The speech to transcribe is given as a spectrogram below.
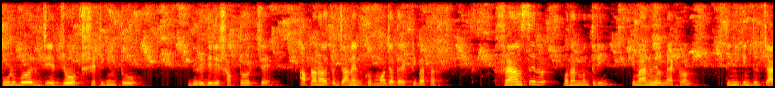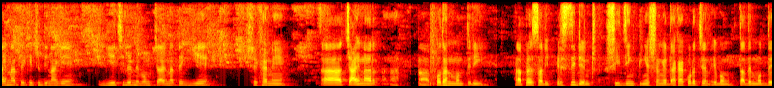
পূর্বের যে জোট, সেটি কিন্তু ধীরে ধীরে শক্ত হচ্ছে। আপনারা হয়তো জানেন, খুব মজাদার একটি ব্যাপার। ফ্রান্সের প্রধানমন্ত্রী ইমানুয়েল ম্যাক্রন, তিনি কিন্তু চায়নাতে কিছুদিন আগে গিয়েছিলেন এবং চায়নাতে গিয়ে সেখানে চায়নার প্রধানমন্ত্রী সরি প্রেসিডেন্ট শি জিনপিংয়ের সঙ্গে দেখা করেছেন এবং তাদের মধ্যে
